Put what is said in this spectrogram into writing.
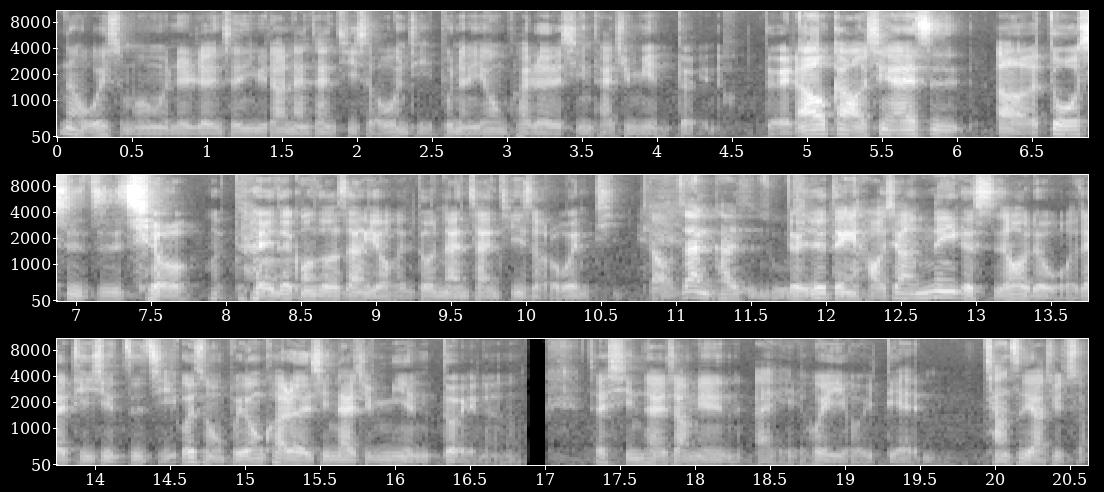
那我为什么我们的人生遇到难缠棘手的问题，不能用快乐的心态去面对呢？对，然后刚好现在是呃多事之秋，对，在工作上有很多难缠棘手的问题，挑战开始出现，对，就等于好像那个时候的我在提醒自己，为什么不用快乐的心态去面对呢？在心态上面，哎，会有一点尝试要去转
